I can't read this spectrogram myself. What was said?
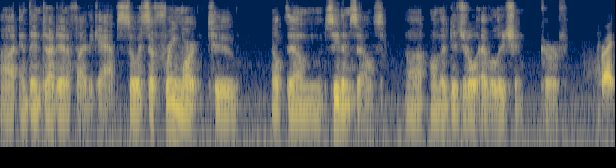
uh, and then to identify the gaps. So it's a framework to help them see themselves uh, on the digital evolution curve. Right.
